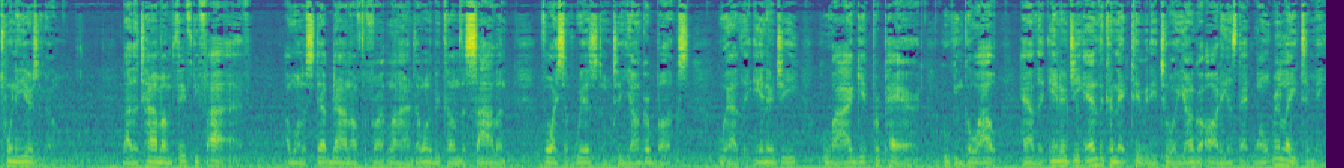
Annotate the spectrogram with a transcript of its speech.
20 years ago. By the time I'm 55, I want to step down off the front lines. I want to become the silent voice of wisdom to younger bucks who have the energy, who I get prepared, who can go out have the energy and the connectivity to a younger audience that won't relate to me,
